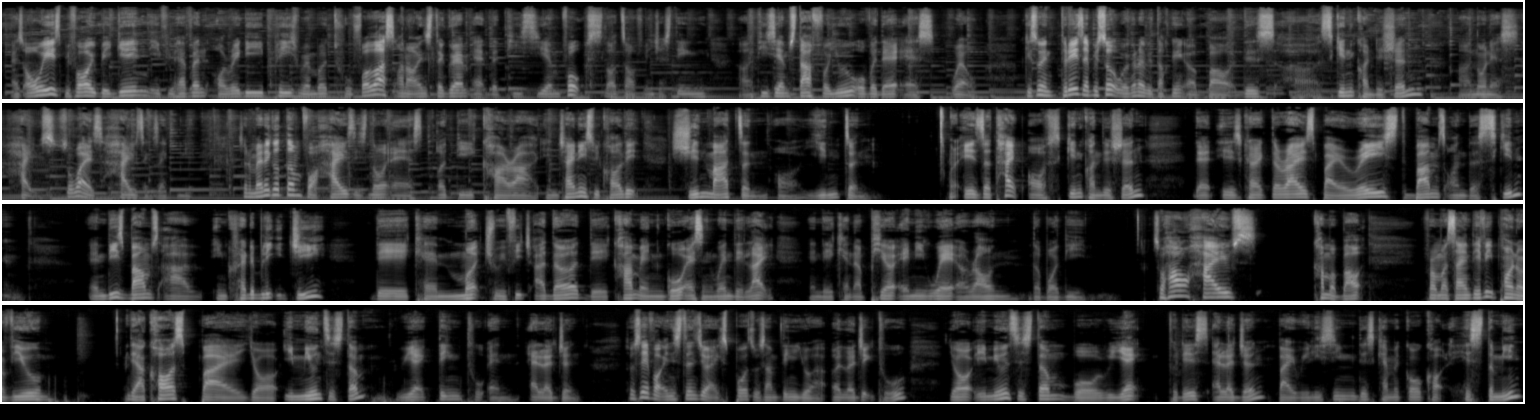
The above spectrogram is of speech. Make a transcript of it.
As always, before we begin, if you haven't already, please remember to follow us on our Instagram at the TCM Folks. Lots of interesting uh, TCM stuff for you over there as well. Okay, so in today's episode, we're going to be talking about this uh, skin condition uh, known as hives. So, what is hives exactly? So, the medical term for hives is known as urticaria. In Chinese, we call it 荨麻疹 or yin zhen. It's a type of skin condition that is characterized by raised bumps on the skin. And these bumps are incredibly itchy. They can merge with each other. They come and go as and when they like, and they can appear anywhere around the body. So, how hives come about? From a scientific point of view, they are caused by your immune system reacting to an allergen. So, say for instance, you're exposed to something you are allergic to, your immune system will react to this allergen by releasing this chemical called histamine,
